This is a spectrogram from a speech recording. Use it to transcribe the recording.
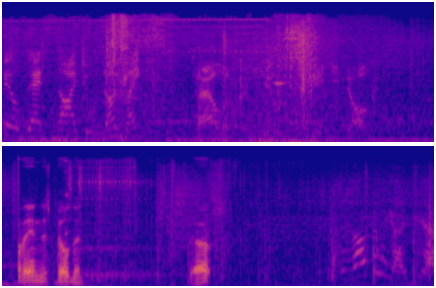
Kill, that Nigel, no mate. Talon, you sneaky dog. Are they in this building? Yep. Lovely idea.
